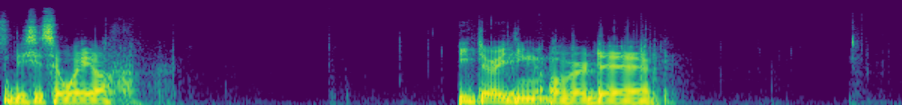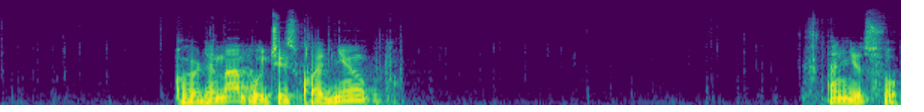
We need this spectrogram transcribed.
This is a way of iterating over the over the map, which is quite new and useful.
